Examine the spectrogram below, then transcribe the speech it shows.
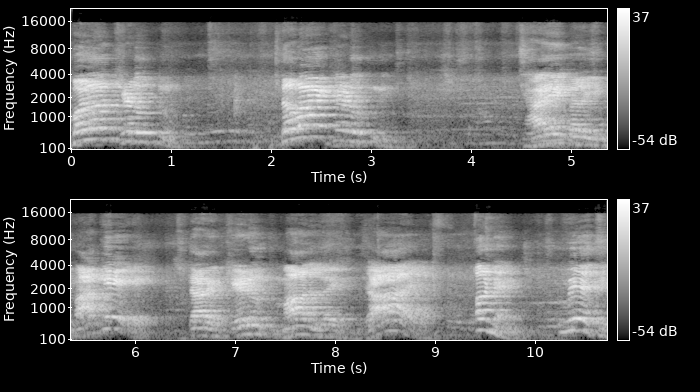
બળદ ખેડૂતનું, દવા ખેડૂતની, જ્યારે ગળી પાકે, ત્યારે ખેડૂત માલ લઈ જાય અને વેચે.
